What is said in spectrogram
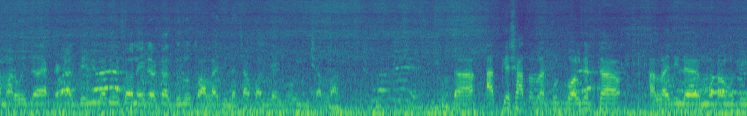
আমার ওই যে একটা কাজ ডেলিভারি হয়েছে মানে এটার কাজ দ্রুত আল্লাহ দিলে চাপান যাইব ইনশাল্লাহ। তা আজকে সাত হাজার ফুট বল গেটটা আল্লাহ দিলে মোটামুটি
